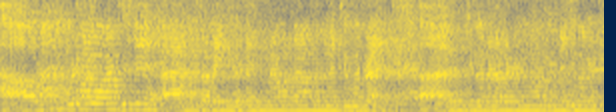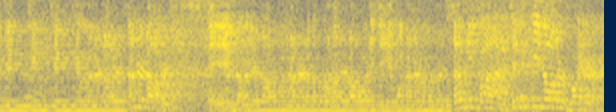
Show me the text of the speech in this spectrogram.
All right, where do I want? Who's it? Uh, stop it. Who's it? Now I'm at 200. Uh, 200 dollars. I'm at 200. 200 dollars. 100 dollars. And 100 dollars. 100 100 dollars. What do you say? 100 75 50 dollars where?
